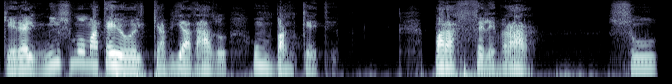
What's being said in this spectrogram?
que era el mismo Mateo el que había dado un banquete para celebrar su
